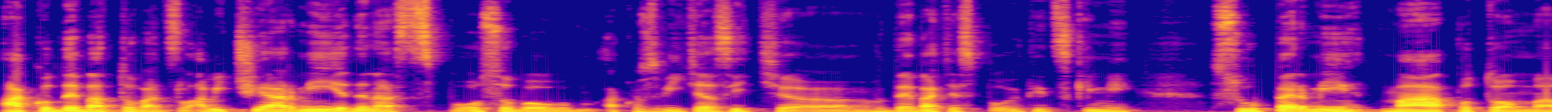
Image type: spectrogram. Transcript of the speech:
Ako debatovať s lavičiarmi, 11 spôsobov, ako zvíťaziť e, v debate s politickými súpermi. Má potom e,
